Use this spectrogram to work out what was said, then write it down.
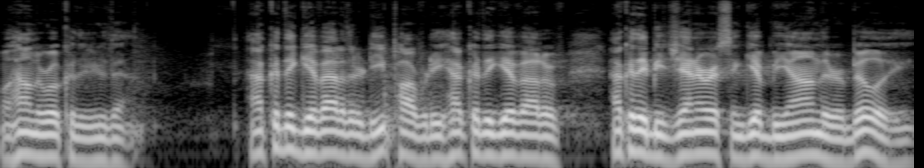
Well, how in the world could they do that? How could they give out of their deep poverty? How could they give out of, how could they be generous and give beyond their ability?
